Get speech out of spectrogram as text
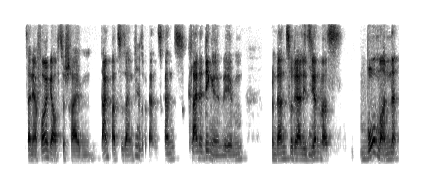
seine Erfolge aufzuschreiben, dankbar zu sein für ja. so ganz, ganz kleine Dinge im Leben und dann zu realisieren, ja. was, wo man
